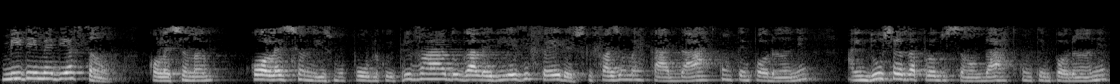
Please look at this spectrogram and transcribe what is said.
mídia e mediação, colecionismo público e privado, galerias e feiras que fazem o mercado da arte contemporânea, a indústria da produção da arte contemporânea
